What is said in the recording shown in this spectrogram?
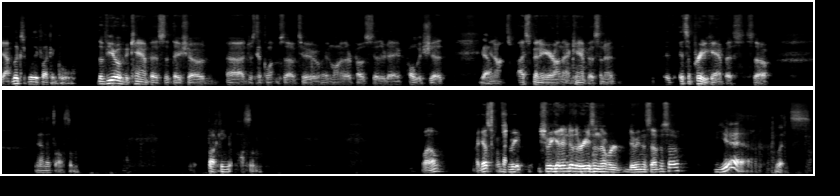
Yeah, Looks really fucking cool. the view of the campus that they showed uh, just a glimpse of too in one of their posts the other day. Holy shit! Yeah. You know, I spent a year on that campus, and it, it it's a pretty campus. So Yeah, that's awesome. Fucking awesome. Well, I guess should we should we get into the reason that we're doing this episode? Yeah, let's.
